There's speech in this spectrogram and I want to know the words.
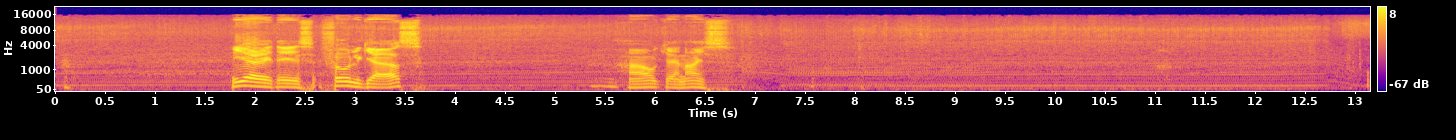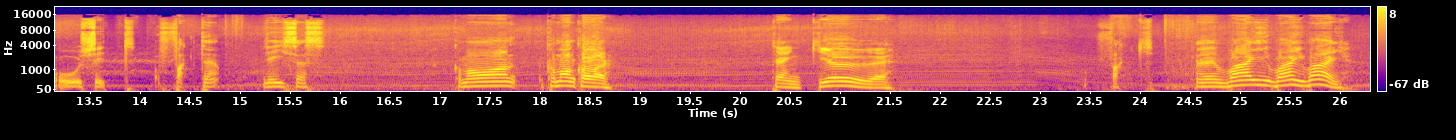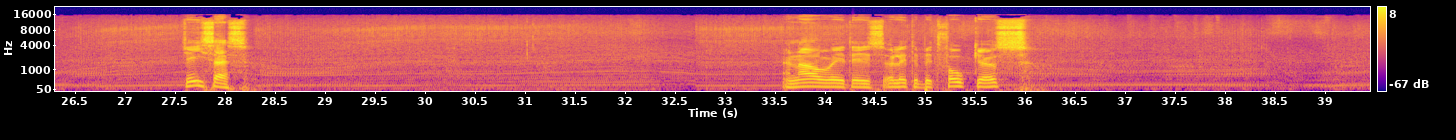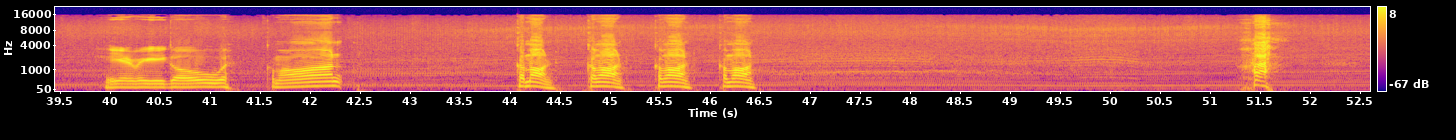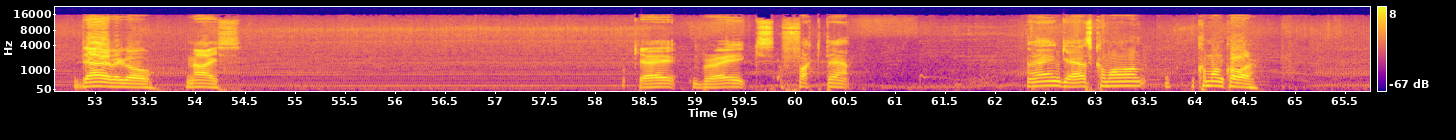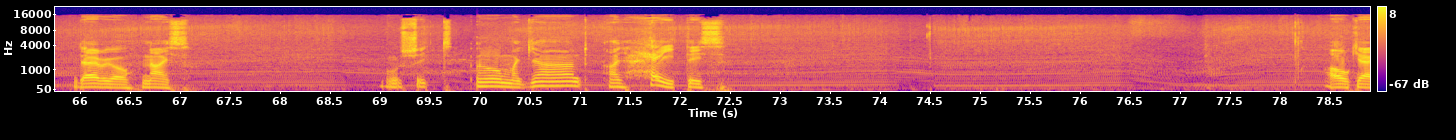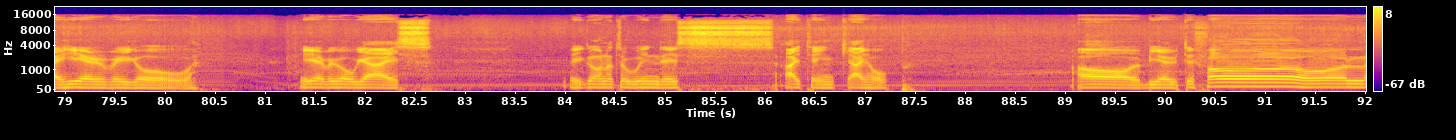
Here it is, full gas. Okay, nice. Oh shit. Fuck them. Jesus. Come on. Come on car. Thank you. Fuck. Uh, why, why, why? Jesus. And now it is a little bit focus. Here we go. Come on. Come on. Come on. Come on. Come on. Ha! There we go. Nice. Okay, brakes. Fuck that. And gas, come on. Come on, car. There we go. Nice. Oh shit. Oh my god. I hate this. Okay, here we go. Here we go, guys. We're gonna to win this. I think, I hope. Oh, beautiful.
